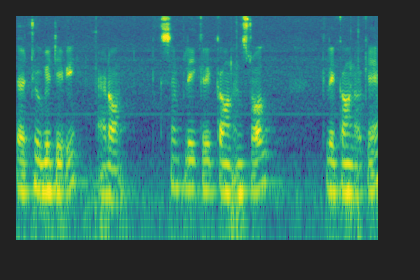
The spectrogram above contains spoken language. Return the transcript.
the Tubi TV add-on. Simply click on install. Click on OK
